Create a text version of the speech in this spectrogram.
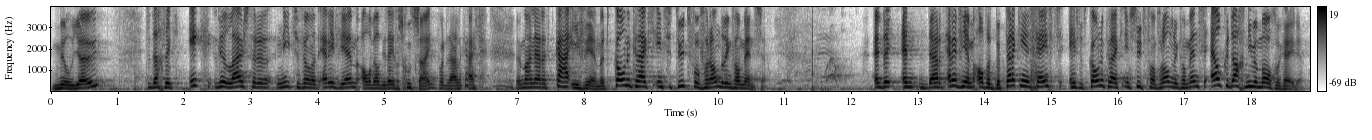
Milieu. Toen dacht ik, ik wil luisteren niet zoveel naar het RIVM, alhoewel die regels goed zijn, voor de duidelijkheid, maar naar het KIVM, het Koninkrijksinstituut voor Verandering van Mensen. En, en, daar het RIVM altijd beperkingen geeft, heeft het Koninkrijksinstituut van Verandering van Mensen elke dag nieuwe mogelijkheden.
